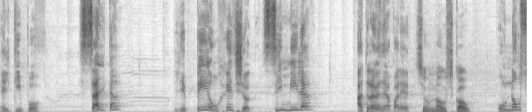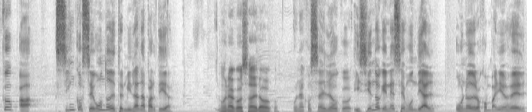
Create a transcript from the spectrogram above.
El tipo salta, le pega un headshot sin mila a través de la pared. Sí, un no scope. Un no-scope a 5 segundos de terminar la partida. Una cosa de loco. Una cosa de loco. Y siendo que en ese mundial, uno de los compañeros de él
